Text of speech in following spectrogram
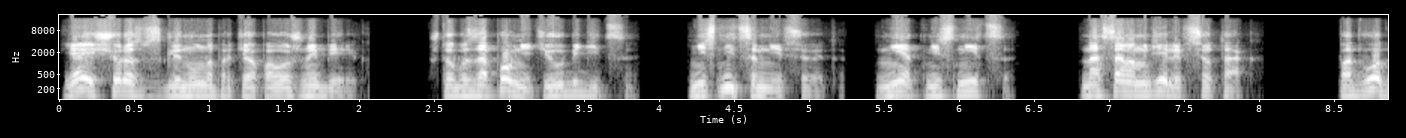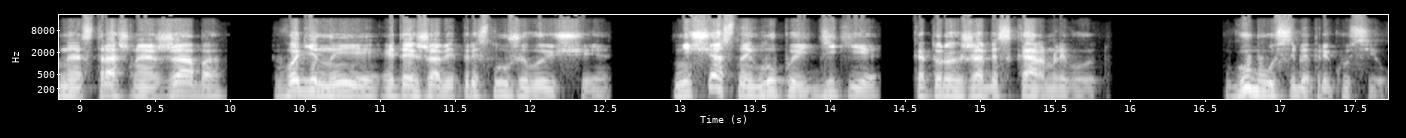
Я еще раз взглянул на противоположный берег. Чтобы запомнить и убедиться. Не снится мне все это. Нет, не снится. На самом деле все так. Подводная страшная жаба, водяные, этой жабе прислуживающие, несчастные глупые дикие, которых жабе скармливают. Губу себе прикусил.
